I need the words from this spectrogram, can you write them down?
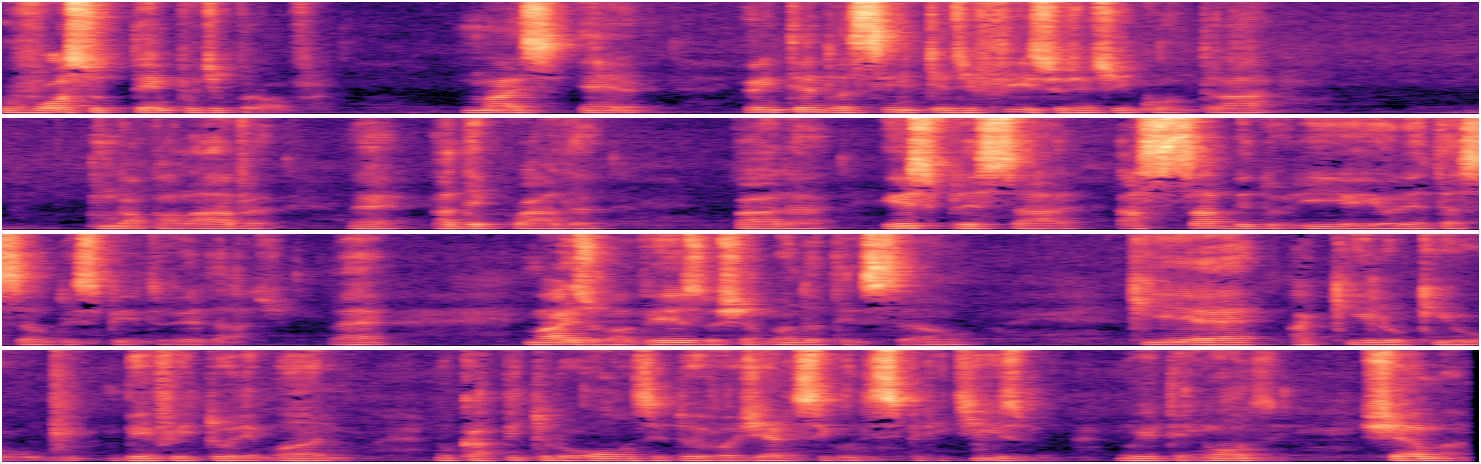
o vosso tempo de prova. Mas é, eu entendo assim que é difícil a gente encontrar uma palavra né, adequada para expressar a sabedoria e orientação do Espírito Verdade. Né? Mais uma vez, chamando a atenção que é aquilo que o benfeitor Emmanuel, no capítulo 11 do Evangelho segundo o Espiritismo, no item 11, chama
